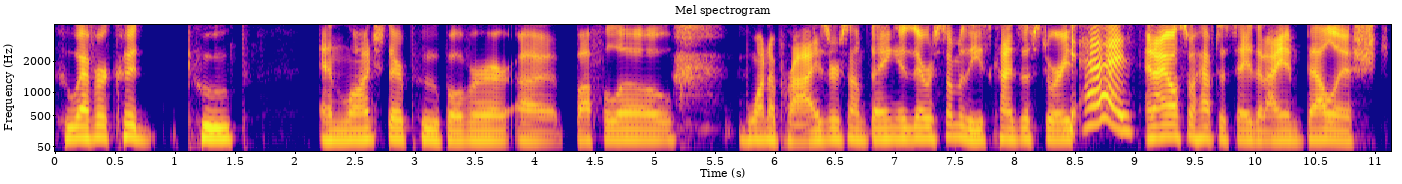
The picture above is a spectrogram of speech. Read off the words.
whoever could poop and launch their poop over a buffalo won a prize or something. There were some of these kinds of stories. Yes. And I also have to say that I embellished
